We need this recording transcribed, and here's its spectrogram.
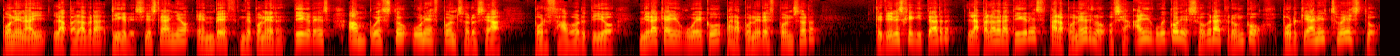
ponen ahí la palabra tigres. Y este año, en vez de poner tigres, han puesto un sponsor. O sea, por favor, tío, mira que hay hueco para poner sponsor que tienes que quitar la palabra tigres para ponerlo. O sea, hay hueco de sobra, tronco. ¿Por qué han hecho esto?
